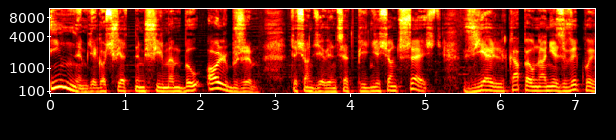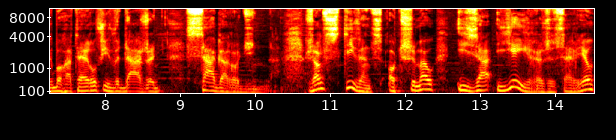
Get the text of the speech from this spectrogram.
Innym jego świetnym filmem był Olbrzym 1956. Wielka, pełna niezwykłych bohaterów i wydarzeń, saga rodzinna. George Stevens otrzymał i za jej reżyserię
